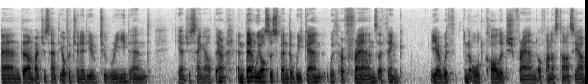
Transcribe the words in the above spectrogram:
And um, I just had the opportunity to read and yeah, just hang out there. And then we also spent the weekend with her friends, I think, yeah, with an old college friend of Anastasia,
